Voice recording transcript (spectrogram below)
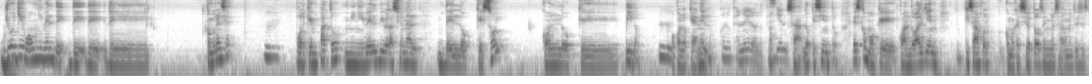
Yo llego a un nivel de, de, de, de congruencia porque empato mi nivel vibracional de lo que soy con lo que pido o con lo que anhelo. Con lo que anhelo, lo que siento. O sea, lo que siento. Es como que cuando alguien, quizá mejor como ejercicio de todos los niños, en algún momento dices,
